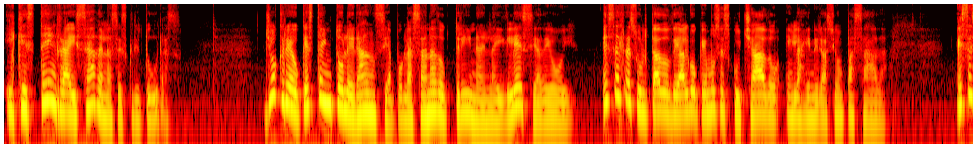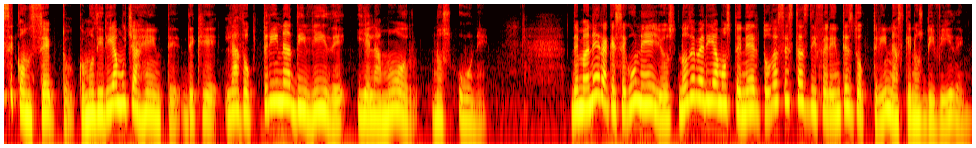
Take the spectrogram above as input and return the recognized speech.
y que esté enraizada en las escrituras. Yo creo que esta intolerancia por la sana doctrina en la iglesia de hoy es el resultado de algo que hemos escuchado en la generación pasada. Es ese concepto, como diría mucha gente, de que la doctrina divide y el amor nos une. De manera que según ellos no deberíamos tener todas estas diferentes doctrinas que nos dividen.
